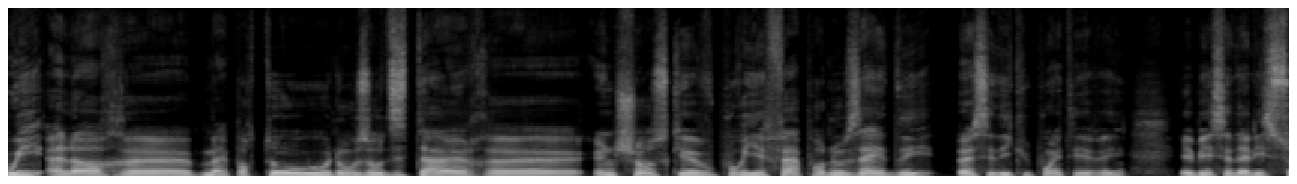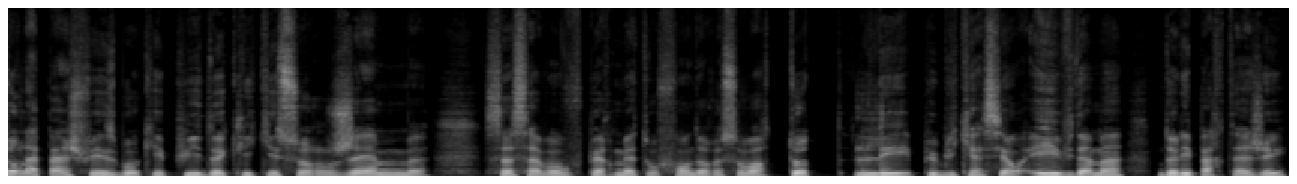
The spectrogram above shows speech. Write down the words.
Oui, alors, euh, ben, pour tous nos auditeurs, euh, une chose que vous pourriez faire pour nous aider, ecdq.tv, eh bien, c'est d'aller sur la page Facebook et puis de cliquer sur J'aime. Ça, ça va vous permettre, au fond, de recevoir toutes les publications et évidemment de les partager.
